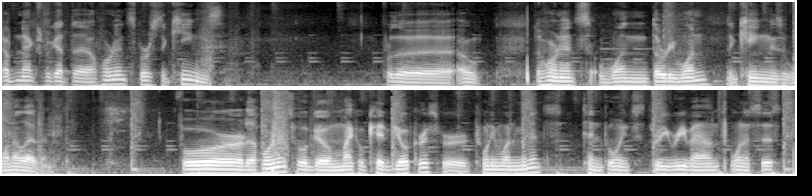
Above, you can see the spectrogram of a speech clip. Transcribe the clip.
Up next, we got the Hornets versus the Kings. For the oh, the Hornets 131, the Kings 111. For the Hornets, we'll go Michael Kidd Gilchrist for 21 minutes, 10 points, 3 rebounds, 1 assist.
